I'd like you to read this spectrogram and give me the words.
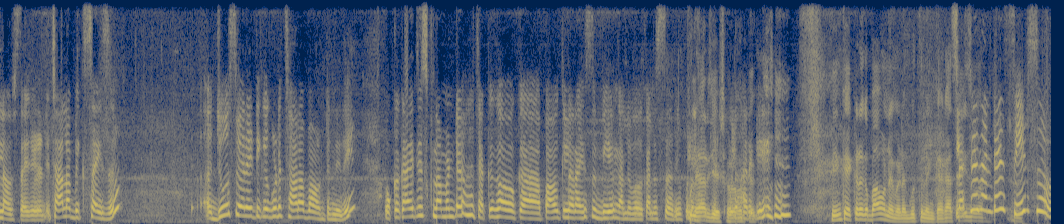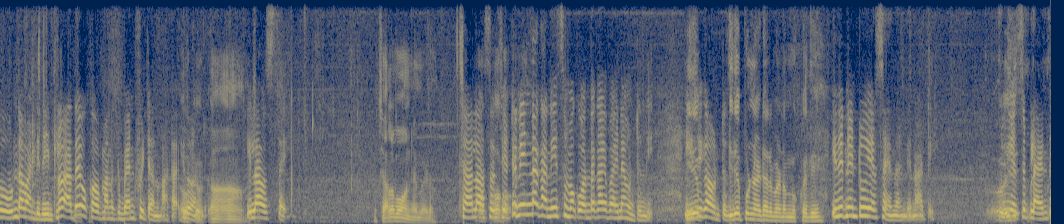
ఇలా వస్తాయి చూడండి. చాలా బిగ్ సైజు. జ్యూస్ వెరైటీగా కూడా చాలా బాగుంటుంది ఇది. ఒక కాయ తీసుకున్నామంటే చక్కగా ఒక పావు కిలో రైస్ బియ్యం కలు కలుస్తుంది పులిహోరకి. ఇంకా ఇక్కడ బాగున్నాయి మేడం గుత్తులు ఇంకా? ప్లస్ ఏంటంటే సీడ్స్ ఉండవండి దీంట్లో. అదే ఒక మనకి బెనిఫిట్ అనమాట. ఇలా వస్తాయి. చాలా బాగున్నాయి మేడం. చాలా అసలు చెట్టు నిండా కనీసం ఒక వందకాయ పైన ఉంటుంది. ఈజీగా ఉంటుంది. ఇది ఎప్పుడు నాటారు మేడం మొక్కది? ఇది నేను టూ ఇయర్స్ అయిందండి నాటి. టూ ఇయర్స్ ప్లాంట్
